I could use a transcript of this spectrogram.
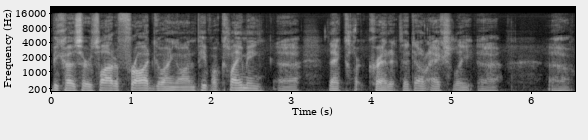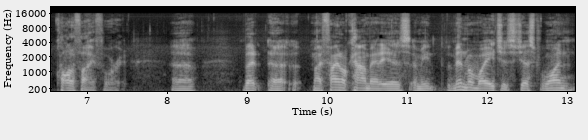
because there's a lot of fraud going on. People claiming uh, that cl- credit that don't actually uh, uh, qualify for it. Uh, but uh, my final comment is I mean, the minimum wage is just one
